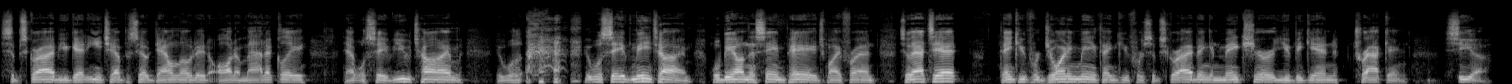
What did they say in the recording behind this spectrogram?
Subscribe, you get each episode downloaded automatically. That will save you time. It will it will save me time. We'll be on the same page, my friend. So that's it. Thank you for joining me. Thank you for subscribing and make sure you begin tracking. See ya.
